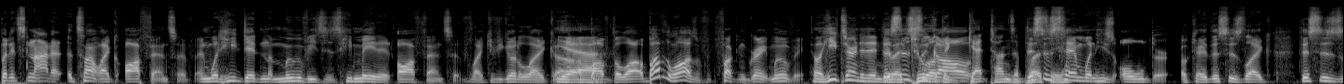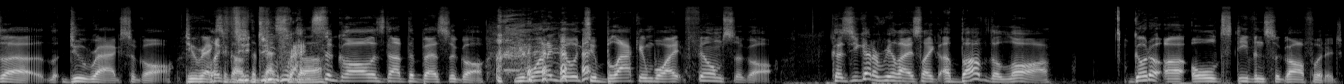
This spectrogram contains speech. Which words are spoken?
but it's not a, it's not like offensive and what he did in the movies is he made it offensive like if you go to like uh, Yeah. above the law above the law is a fucking great movie Well, he turned it into this a is tool Seagal, to get tons of this pussy. is him when he's older okay this is like this is uh do rag Seagal Do-rag like, Seagal's the best do-rag Seagal. Seagal is not the best Seagal you want to go to black and white film Seagal because you got to realize like above the law go to uh, old Steven Seagal footage.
